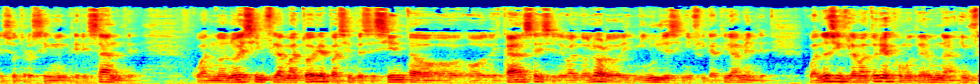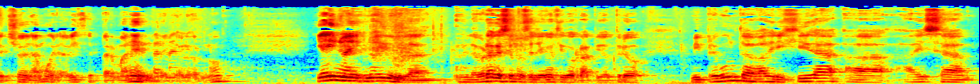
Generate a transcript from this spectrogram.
es otro signo interesante. Cuando no es inflamatorio, el paciente se sienta o, descansa y se le va el dolor o disminuye significativamente. Cuando es inflamatorio es como tener una infección en la muela, ¿viste? Permanente, el dolor, ¿no? Y ahí no hay, no hay duda. La verdad que hacemos el diagnóstico rápido, pero mi pregunta va dirigida a, a esa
